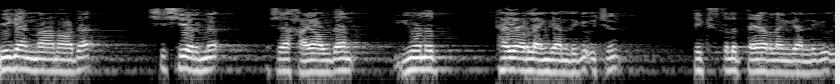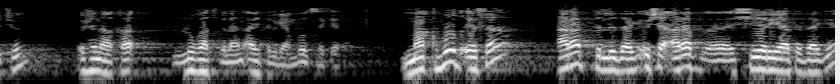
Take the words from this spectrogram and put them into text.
degan ma'noda shu she'rni o'sha xayoldan yo'nib tayyorlanganligi uchun tekis qilib tayyorlanganligi uchun o'shanaqa lug'at bilan aytilgan bo'lsa kerak. Maqbud esa arab tilidagi o'sha arab e, she'riyatidagi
